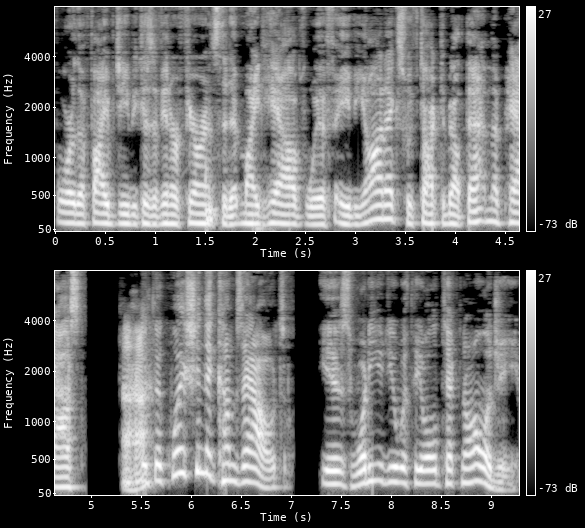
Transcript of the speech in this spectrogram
for the 5G because of interference that it might have with avionics. We've talked about that in the past. Uh-huh. But the question that comes out is what do you do with the old technology?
